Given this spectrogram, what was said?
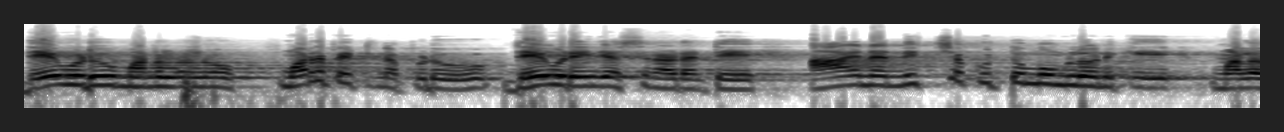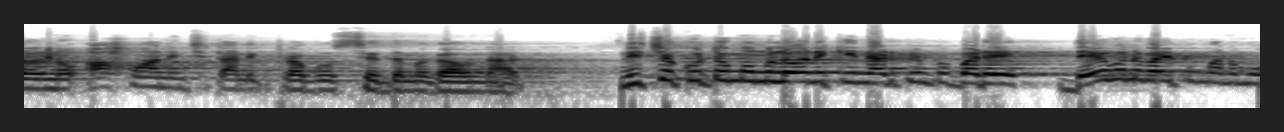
దేవుడు మనలను మొరపెట్టినప్పుడు దేవుడు ఏం చేస్తున్నాడంటే ఆయన నిత్య కుటుంబంలోనికి మనలను ఆహ్వానించడానికి ప్రభు సిద్ధముగా ఉన్నాడు. నిత్య కుటుంబంలోనికి నడిపింపబడే దేవుని వైపు మనము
